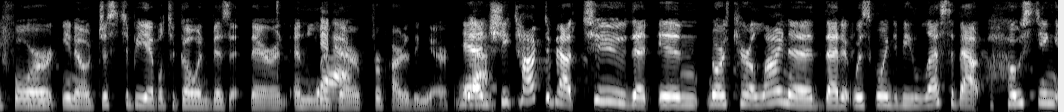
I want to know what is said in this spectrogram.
for, mm-hmm. you know, just to be able to go and visit there and, and live yeah. there for part of the year. Yeah. And she talked about too that in North Carolina, that it was going to be less about hosting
